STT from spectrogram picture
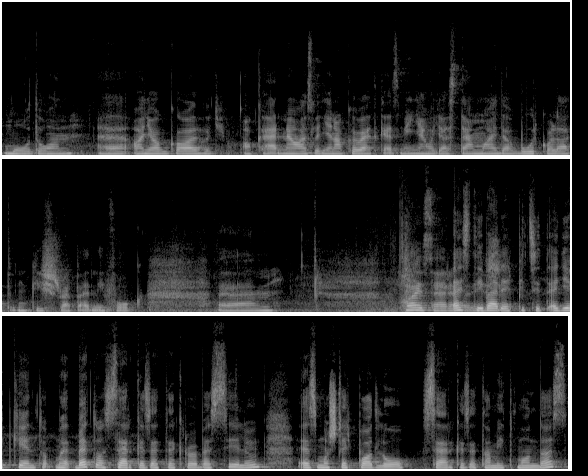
módon anyaggal, hogy akár ne az legyen a következménye, hogy aztán majd a burkolatunk is repedni fog. Eszti, várj egy picit. Egyébként, mert beton szerkezetekről beszélünk, ez most egy padló szerkezet, amit mondasz.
